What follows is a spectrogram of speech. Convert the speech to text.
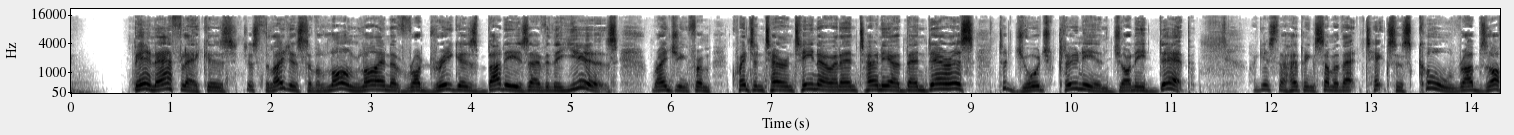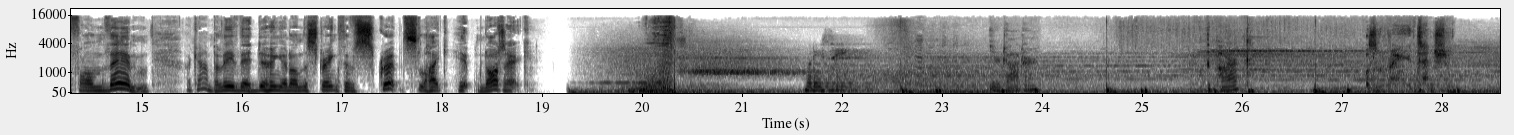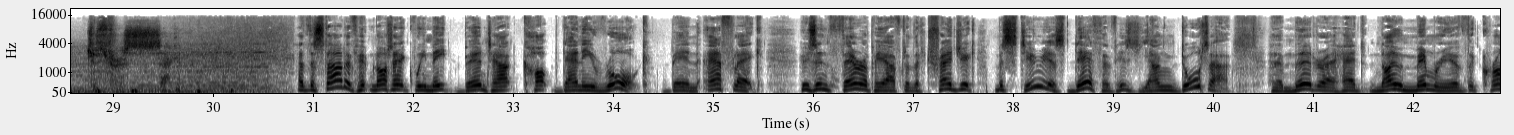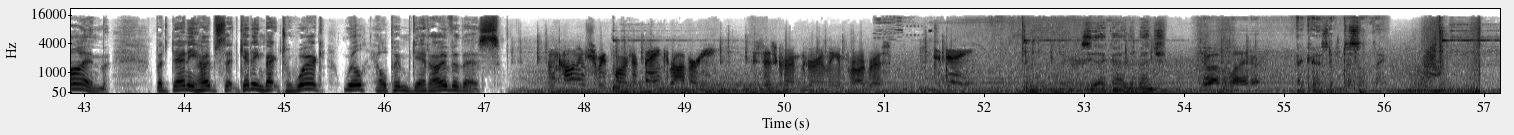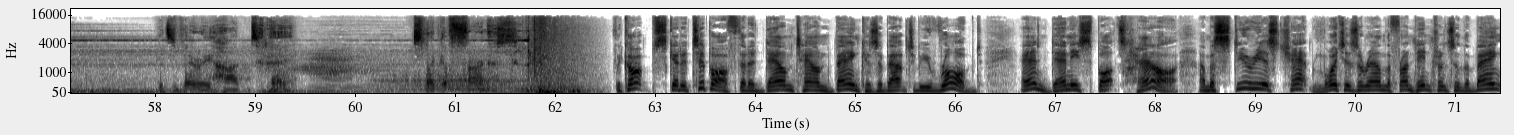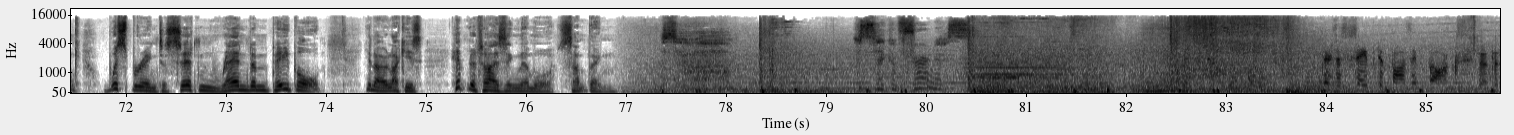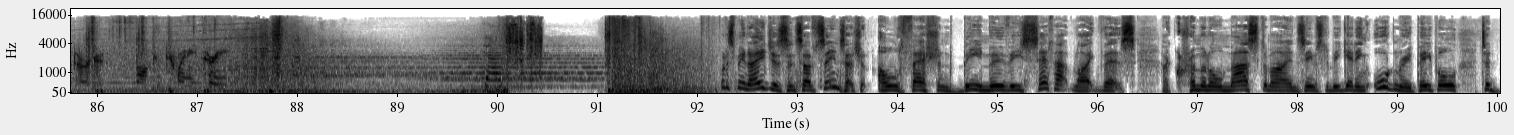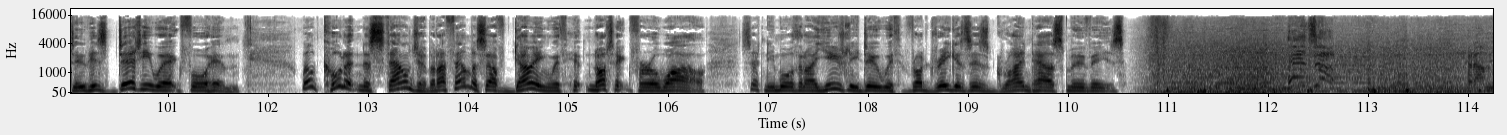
Ben Affleck is just the latest of a long line of Rodriguez buddies over the years, ranging from Quentin Tarantino and Antonio Banderas to George Clooney and Johnny Depp. I guess they're hoping some of that Texas cool rubs off on them. I can't believe they're doing it on the strength of scripts like Hypnotic. What do you see? Your daughter? The park? Wasn't paying attention. Just for a second. At the start of Hypnotic, we meet burnt out cop Danny Rourke, Ben Affleck, who's in therapy after the tragic, mysterious death of his young daughter. Her murderer had no memory of the crime. But Danny hopes that getting back to work will help him get over this. I'm calling to report a bank robbery. Is this crime currently in progress? Today. See that guy on the bench? Do you have a lighter? That guy's up to something. It's very hot today. It's like a furnace. The cops get a tip off that a downtown bank is about to be robbed, and Danny spots how. A mysterious chap loiters around the front entrance of the bank, whispering to certain random people. You know, like he's hypnotizing them or something. So, it's like a furnace. There's a safe deposit box. Is that the target? Box 23. Well, it's been ages since I've seen such an old fashioned B movie set up like this. A criminal mastermind seems to be getting ordinary people to do his dirty work for him. Well, call it nostalgia, but I found myself going with Hypnotic for a while. Certainly more than I usually do with Rodriguez's Grindhouse movies.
